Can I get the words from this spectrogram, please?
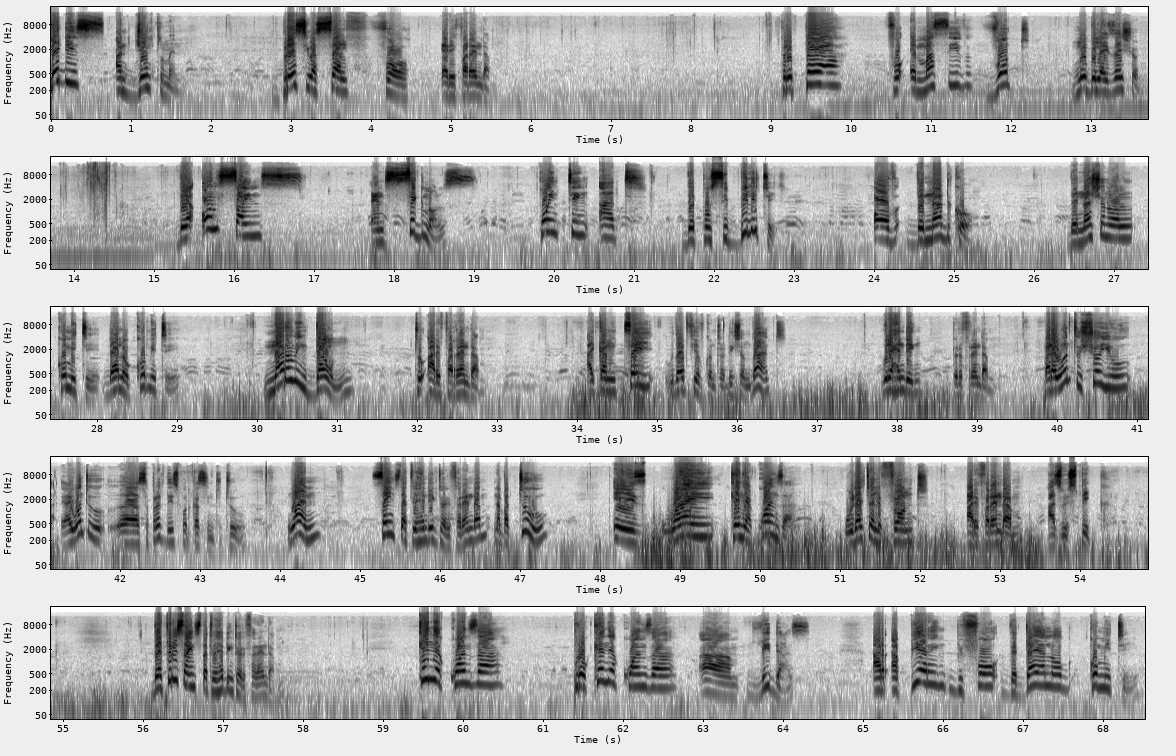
Ladies and gentlemen, brace yourself for a referendum. Prepare for a massive vote mobilization. There are all signs and signals pointing at the possibility of the NADCO, the National Committee, Dialogue Committee, narrowing down to a referendum. I can say without fear of contradiction that we're heading to referendum. But I want to show you, I want to uh, separate this podcast into two. One, signs that we're heading to a referendum. Number two is why Kenya Kwanza would actually front a referendum as we speak. There are three signs that we're heading to a referendum. Kenya Kwanza, pro Kenya Kwanza um, leaders are appearing before the dialogue committee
